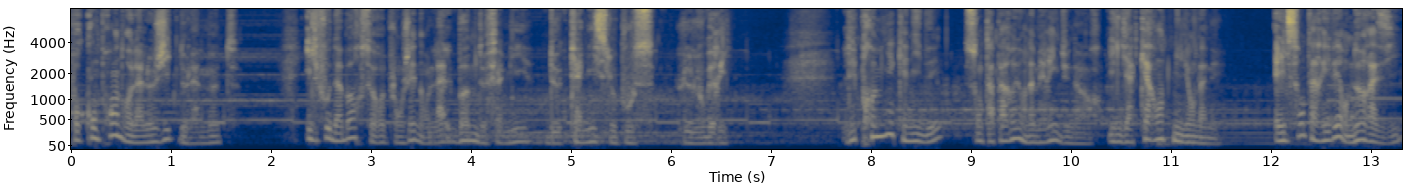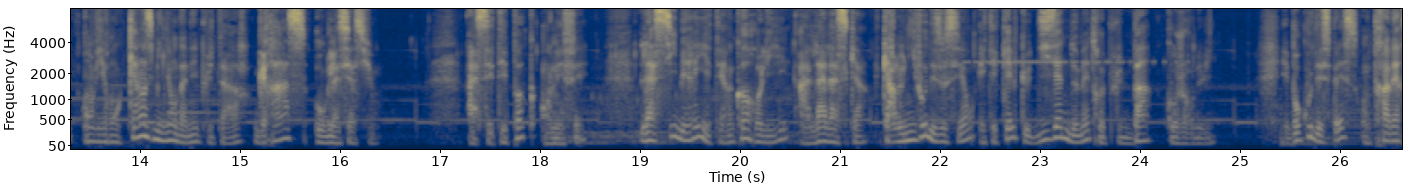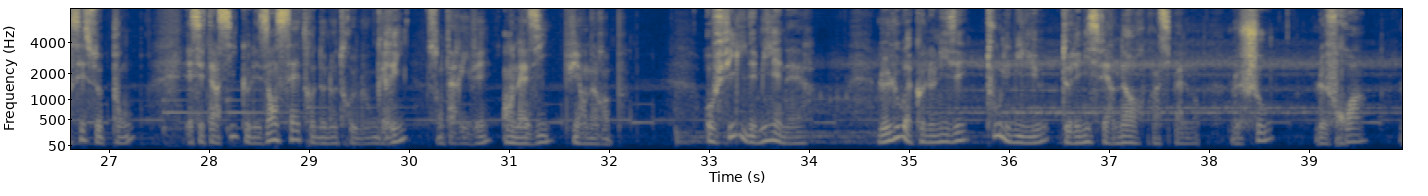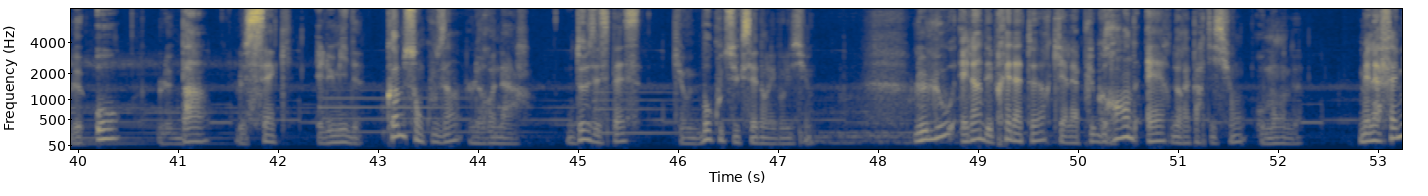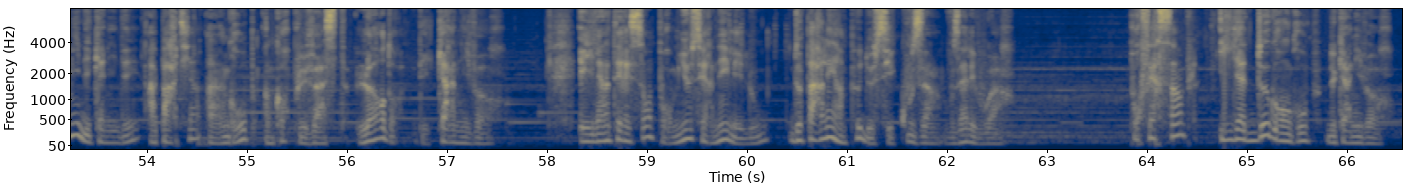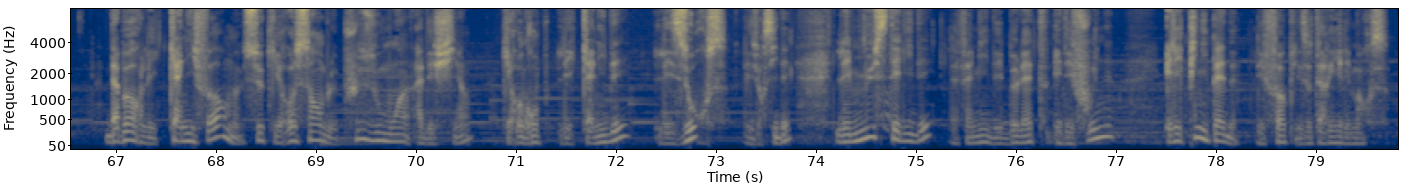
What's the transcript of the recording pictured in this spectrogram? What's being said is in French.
Pour comprendre la logique de la meute, il faut d'abord se replonger dans l'album de famille de Canis lupus, le loup gris. Les premiers canidés sont apparus en Amérique du Nord il y a 40 millions d'années. Et ils sont arrivés en Eurasie environ 15 millions d'années plus tard grâce aux glaciations. À cette époque, en effet, la Sibérie était encore reliée à l'Alaska, car le niveau des océans était quelques dizaines de mètres plus bas qu'aujourd'hui. Et beaucoup d'espèces ont traversé ce pont, et c'est ainsi que les ancêtres de notre loup gris sont arrivés en Asie puis en Europe. Au fil des millénaires, le loup a colonisé tous les milieux de l'hémisphère nord principalement. Le chaud, le froid, le haut, le bas, le sec et l'humide, comme son cousin le renard. Deux espèces qui ont eu beaucoup de succès dans l'évolution. Le loup est l'un des prédateurs qui a la plus grande aire de répartition au monde. Mais la famille des canidés appartient à un groupe encore plus vaste, l'ordre des carnivores. Et il est intéressant pour mieux cerner les loups de parler un peu de ses cousins, vous allez voir. Pour faire simple, il y a deux grands groupes de carnivores. D'abord les caniformes, ceux qui ressemblent plus ou moins à des chiens, qui regroupent les canidés, les ours, les ursidés, les mustélidés, la famille des belettes et des fouines, et les pinnipèdes, les phoques, les otaries et les morses.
